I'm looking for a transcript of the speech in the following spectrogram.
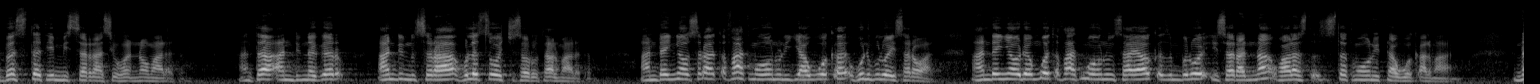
በስተት የሚሰራ ሲሆን ነው ማለት ነው። አንተ አንድ ነገር አንድን ስራ ሁለት ሰዎች ይሰሩታል ማለት ነው። አንደኛው ስራ ጥፋት መሆኑን እያወቀ ሁን ብሎ ይሰራዋል። አንደኛው ደግሞ ጥፋት መሆኑን ሳያውቅ ዝም ብሎ ይሰራና ኋላ ስተት መሆኑ ይታወቃል ማለት ነው። እና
